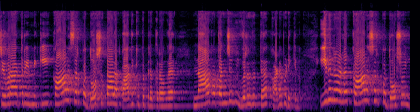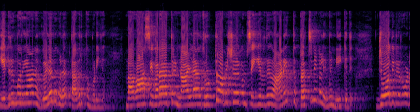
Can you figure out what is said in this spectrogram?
சிவராத்திரி இன்னைக்கு கால சர்ப்ப தோஷத்தால பாதிக்கப்பட்டிருக்கிறவங்க நாக பஞ்சமி விரதத்தை கடைபிடிக்கணும். இதனால கால சர்ப்ப தோஷம் எதிர்மறையான விளைவுகளை தவிர்க்க முடியும். மகா சிவராத்திரி நாளில் ருத்ராபிஷேகம் செய்யறது அனைத்து பிரச்சனைகளையுமே நீக்குது. ஜோதிடரோட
